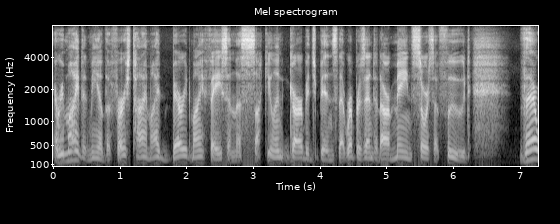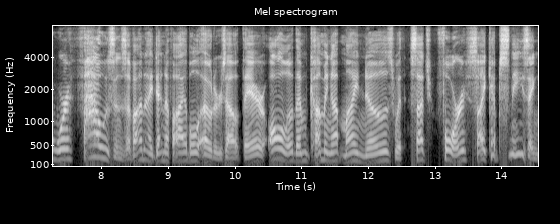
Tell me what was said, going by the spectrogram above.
It reminded me of the first time I'd buried my face in the succulent garbage bins that represented our main source of food. There were thousands of unidentifiable odors out there, all of them coming up my nose with such force I kept sneezing.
